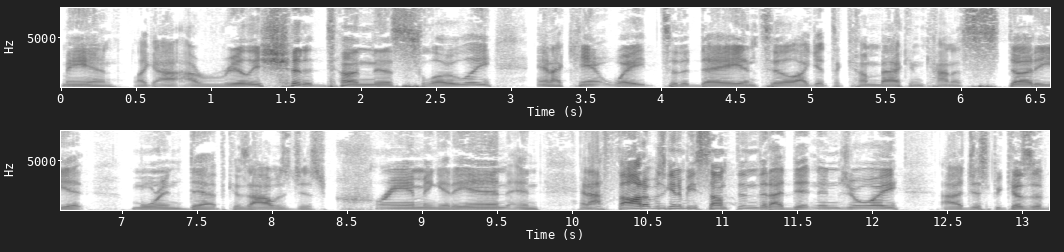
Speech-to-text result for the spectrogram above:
man, like I, I really should have done this slowly, and I can't wait to the day until I get to come back and kind of study it more in depth because I was just cramming it in, and and I thought it was going to be something that I didn't enjoy uh, just because of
